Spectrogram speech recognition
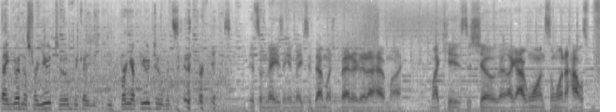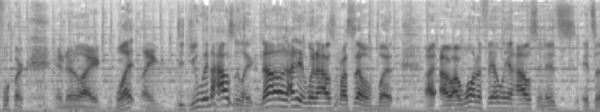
thank goodness for YouTube because you, you bring up YouTube and say there it is. It's amazing. It makes it that much better that I have my my kids to show that like I won someone a house before, and they're like, "What? Like, did you win a house?" They're like, "No, I didn't win a house for myself, but I, I, I won a family a house, and it's it's a,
